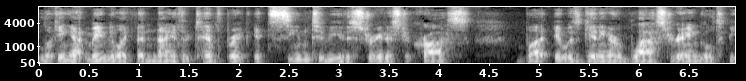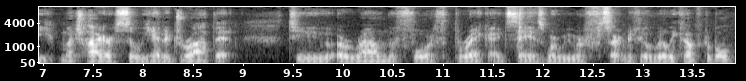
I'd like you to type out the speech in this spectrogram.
looking at maybe like the ninth or tenth brick, it seemed to be the straightest across, but it was getting our blaster angle to be much higher, so we had to drop it to around the fourth brick, I'd say, is where we were starting to feel really comfortable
